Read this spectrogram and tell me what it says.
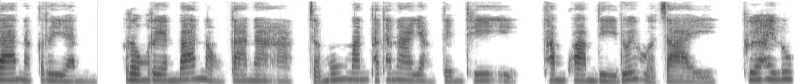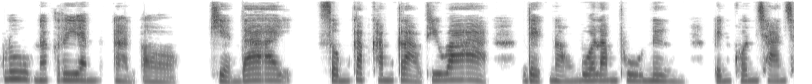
ด้านนักเรียน โรงเรียนบ้านหนองตานาจะมุ่งมั่นพัฒนาอย่างเต็มที่ ทำความดีด้วยหัวใจ เพื่อให้ลูกๆนักเรียนอ่านออก เขียนได้ สมกับคำกล่าวที่ว่า เด็กหนองบัวลำพูหนึ่ง เป็นคนชาญฉ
